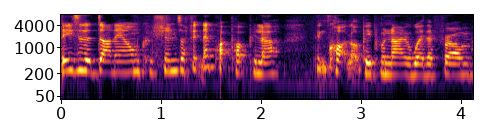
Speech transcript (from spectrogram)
These are the Dunelm cushions. I think they're quite popular. I think quite a lot of people know where they're from.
